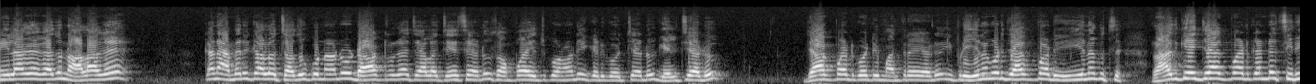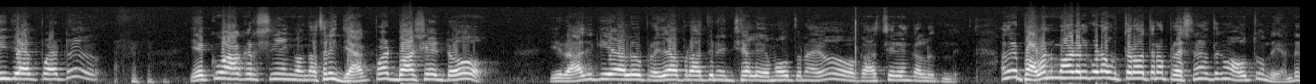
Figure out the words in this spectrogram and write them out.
మీలాగే కాదు నాలాగే. కానీ అమెరికాలో చదువుకున్నాడు డాక్టర్గా చాలా చేశాడు సంపాదించుకున్నాడు ఇక్కడికి వచ్చాడు గెలిచాడు. జాక్పాట్ కొట్టి మంత్రి అయ్యాడు. ఇప్పుడు ఈయన కూడా జాక్పాట్. ఈయనకు రాజకీయ జాక్పాట్ కంటే సినీ జాక్పాట్ ఎక్కువ ఆకర్షణీయంగా ఉంది. అసలు ఈ జాక్పాట్ భాష ఏంటో? ఈ రాజకీయాలు ప్రజా ప్రాతినిధ్యాలు ఏమవుతున్నాయో ఒక ఆశ్చర్యం కలుగుతుంది. అందుకే పవన్ మోడల్ కూడా ఉత్తరోత్తర ప్రశ్నార్థకం అవుతుంది. అంటే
